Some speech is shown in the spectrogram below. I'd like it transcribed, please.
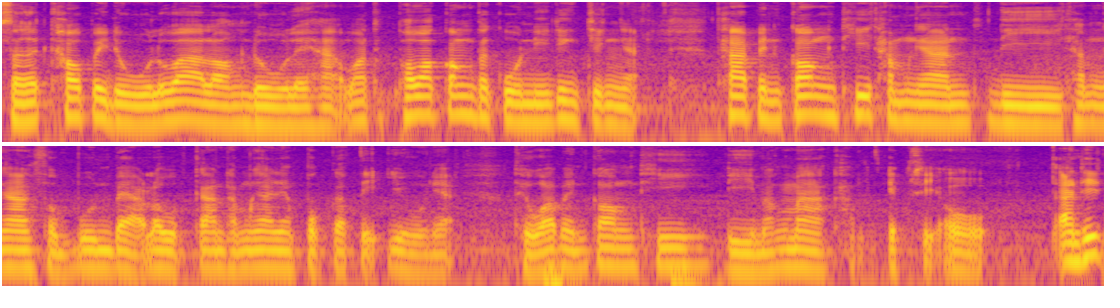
เซิร์ชเข้าไปดูหรือว่าลองดูเลยฮะว่าเพราะว่ากล้องตระกูลนี้จริงๆอะถ้าเป็นกล้องที่ทำงานดีทำงานสมบูรณ์แบบระบบการทำงานอย่างปกติอยู่เนี่ยถือว่าเป็นกล้องที่ดีมากๆครับ FCO อันที่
